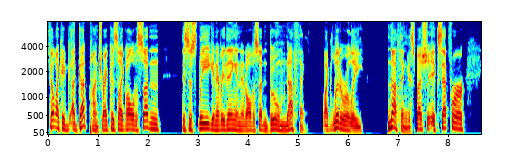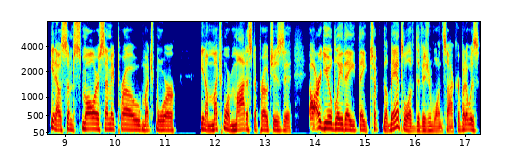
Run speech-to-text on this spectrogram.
felt like a, a gut punch, right? Because like all of a sudden, this is league and everything, and then all of a sudden, boom, nothing. Like literally nothing, especially except for you know some smaller semi-pro, much more you know much more modest approaches. Uh, arguably, they they took the mantle of Division One soccer, but it was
